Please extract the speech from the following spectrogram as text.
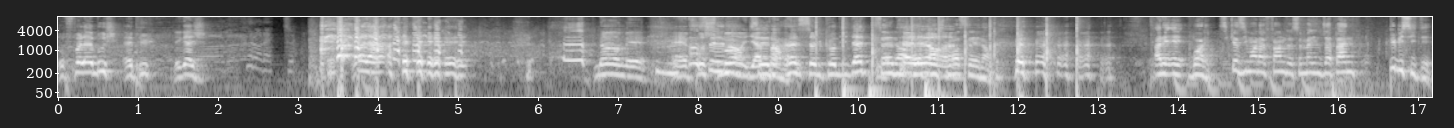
Ouvre pas la bouche, elle pue, dégage. voilà. non mais, eh, c'est franchement, énorme, il n'y a c'est pas énorme. un seul candidat depuis C'est tout énorme, à eh, l'heure. franchement, c'est énorme. allez, eh, bon allez, c'est quasiment la fin de ce Made in Japan. Publicité.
